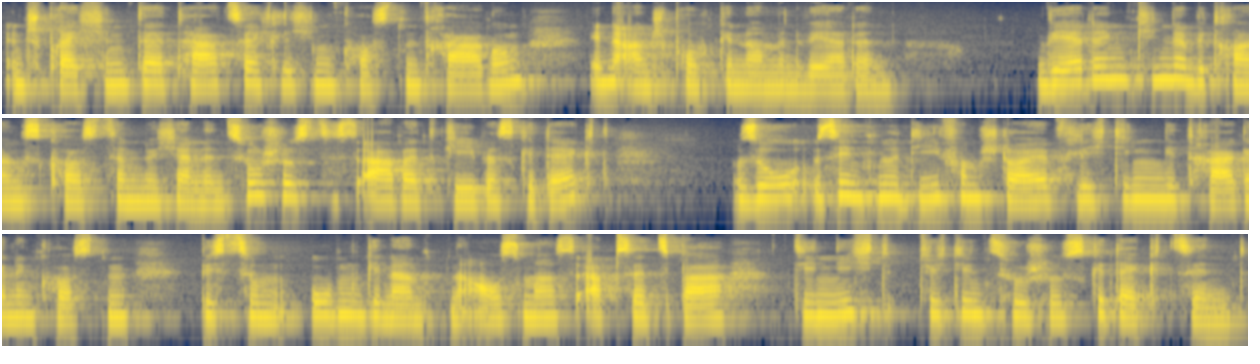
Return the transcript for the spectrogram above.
entsprechend der tatsächlichen Kostentragung in Anspruch genommen werden. Werden Kinderbetreuungskosten durch einen Zuschuss des Arbeitgebers gedeckt, so sind nur die vom Steuerpflichtigen getragenen Kosten bis zum oben genannten Ausmaß absetzbar, die nicht durch den Zuschuss gedeckt sind.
